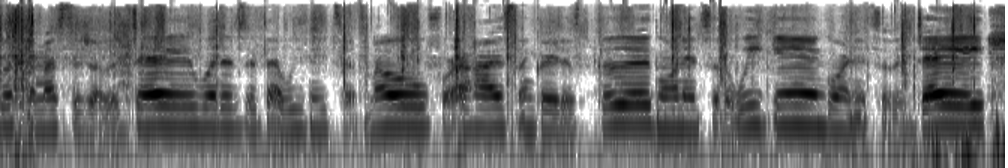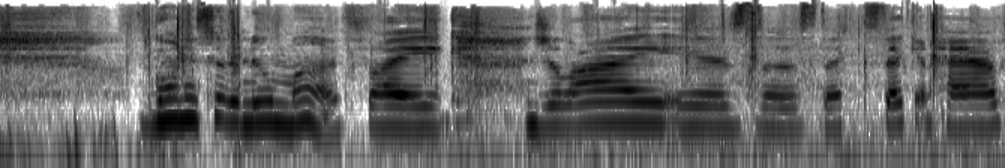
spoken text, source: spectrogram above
What's the message of the day? What is it that we need to know for our highest and greatest good going into the weekend, going into the day, going into the new month? Like July is the second half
